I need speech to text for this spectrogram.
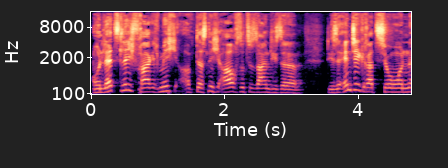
Und letztlich frage ich mich, ob das nicht auch sozusagen diese, diese Integration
